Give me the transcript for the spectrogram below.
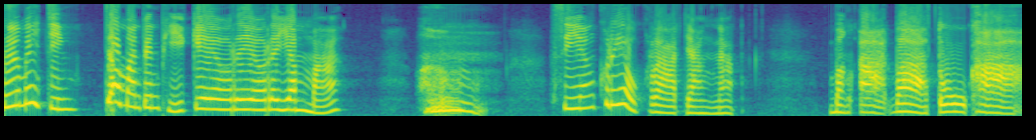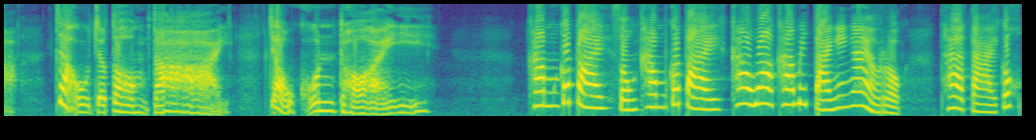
หรือไม่จริง เจ้ามันเป็นผีเกเรระยำหมาฮึมเสียงเกรี้ยวกราดอย่างหนัก บังอาจว่าตูข่า เจ้าจะต้องตาย เจ้าคนถอยคำก็ตายสงคำก็ตายข้าว่าข้าไม่ตายง่ายๆหรอก ถ้าตายก็ค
